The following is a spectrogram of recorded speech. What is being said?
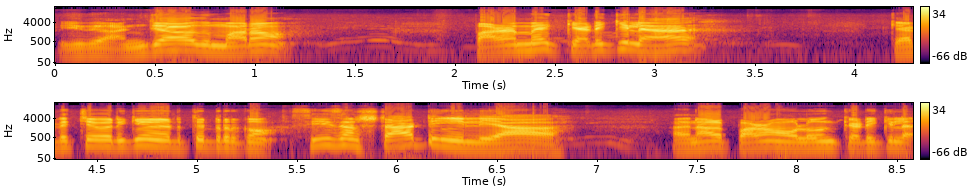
இது அஞ்சாவது மரம். பழமே கிடைக்கல. கிடைச்ச வரைக்கும் எடுத்துகிட்டு இருக்கோம். சீசன் ஸ்டார்டிங் இல்லையா? அதனால் பழம் அவ்வளோவும் கிடைக்கல.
